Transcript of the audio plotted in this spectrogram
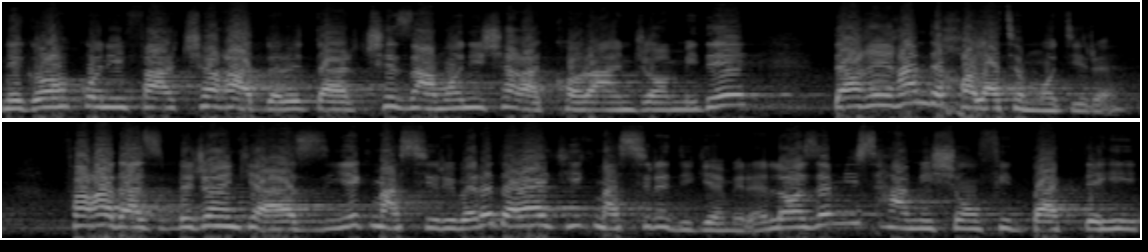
نگاه کنیم فرد چقدر داره در چه زمانی چقدر کار انجام میده دقیقا دخالت مدیره. فقط از به اینکه از یک مسیری بره در یک مسیر دیگه میره. لازم نیست همیشه اون feedback دهی.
